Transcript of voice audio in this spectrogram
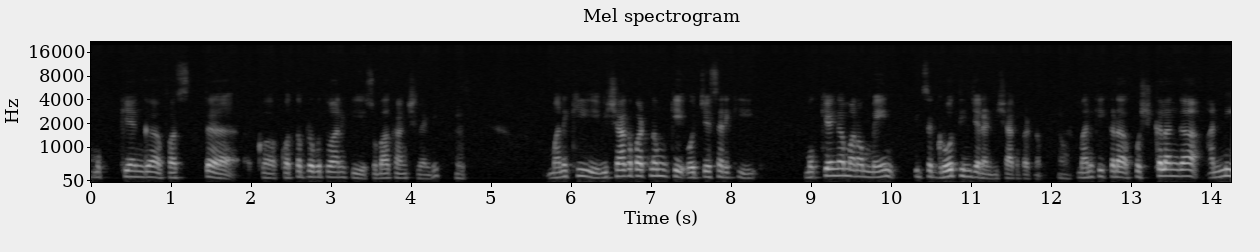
ముఖ్యంగా ఫస్ట్ కొత్త ప్రభుత్వానికి శుభాకాంక్షలు అండి. మనకి విశాఖపట్నంకి వచ్చేసరికి ముఖ్యంగా మనం మెయిన్ ఇట్స్ గ్రోత్ ఇంజన్ అండి విశాఖపట్నం. మనకి ఇక్కడ పుష్కలంగా అన్ని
